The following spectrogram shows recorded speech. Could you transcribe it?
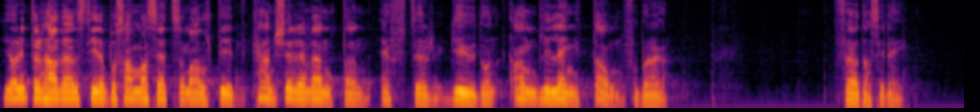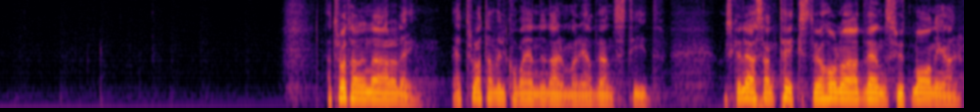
Gör inte den här adventstiden på samma sätt som alltid. Kanske är det en väntan efter Gud och en andlig längtan får börja födas i dig. Jag tror att han är nära dig. Jag tror att han vill komma ännu närmare i adventstid. Vi ska läsa en text och jag har några adventsutmaningar.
